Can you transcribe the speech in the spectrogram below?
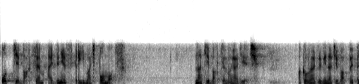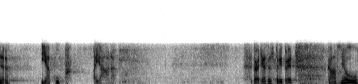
od teba chcem aj dnes príjmať pomoc. Na teba chcem hľadieť, ako hľadeli na teba Peter, Jakub a Ján. Bratia a sestry, pred kázňou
